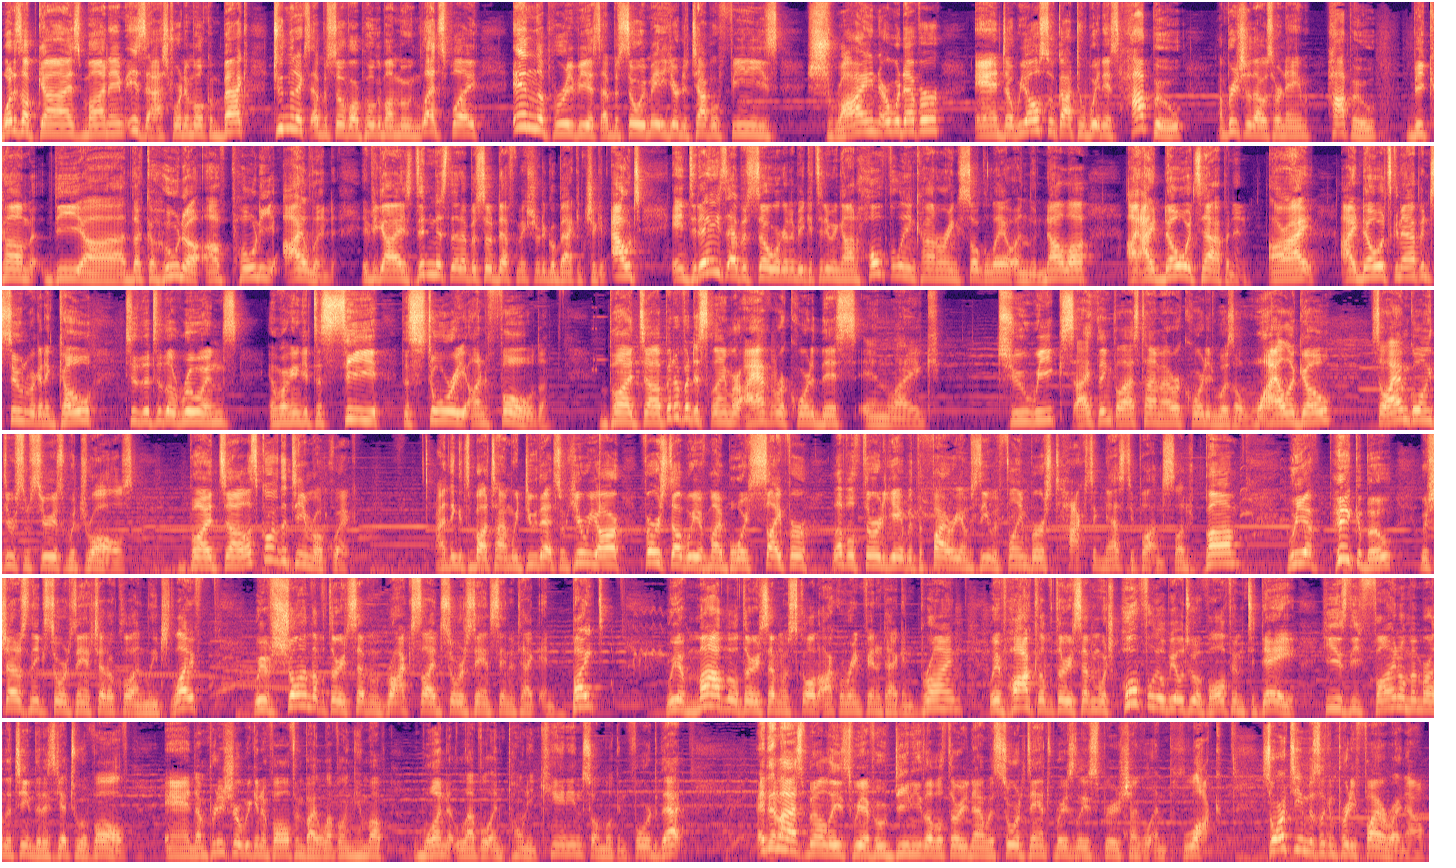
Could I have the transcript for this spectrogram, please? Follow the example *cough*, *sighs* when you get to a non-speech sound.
What is up guys, my name is Astroid and welcome back to the next episode of our Pokemon Moon Let's Play. In the previous episode, we made it here to Tapu Fini's shrine or whatever, and uh, we also got to witness Hapu, I'm pretty sure that was her name, Hapu, become the uh, the kahuna of Poni Island. If you guys did miss that episode, definitely make sure to go back and check it out. In today's episode, we're going to be continuing on, hopefully encountering Solgaleo and Lunala. I, I know what's happening, alright? I know what's going to happen soon. We're going to go to the to the ruins, and we're to get to see the story unfold. But a uh, bit of a disclaimer, I haven't recorded this in like two weeks. I think the last time I recorded was a while ago. So I am going through some serious withdrawals. But uh, let's go over the team real quick. I think it's about time we do that. So here we are. First up, we have my boy Cypher, level 38 with the Firium Z with Flame Burst, Toxic Nasty Plot, and Sludge Bomb. We have Peekaboo with Shadow Sneak, Swords Dance, Shadow Claw, and Leech Life. We have Sean, level 37 with Rock Slide, Swords Dance, Sand Attack, and Bite. We have Mob level 37 with Scald, Aqua Ring, Fan Attack, and Brine. We have Hawk level 37, which hopefully we'll be able to evolve him today. He is the final member on the team that has yet to evolve, and I'm pretty sure we can evolve him by leveling him up one level in Poni Canyon, so I'm looking forward to that. And then last but not least, we have Houdini level 39 with Swords Dance, Razor Leaf, Spirit Shackle, and Pluck. So our team is looking pretty fire right now.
